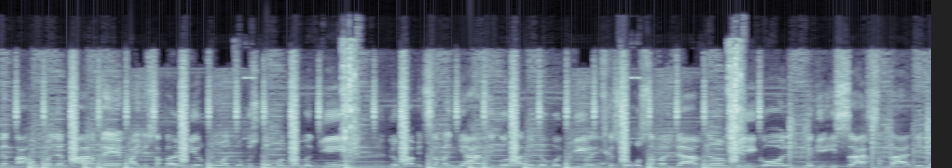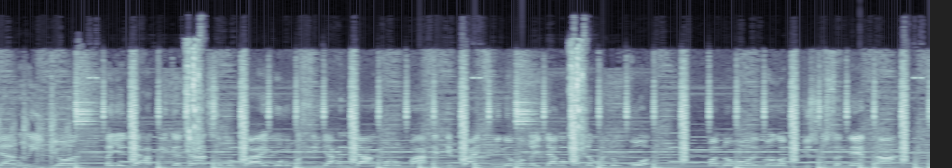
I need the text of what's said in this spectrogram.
na tao walang arte. Payo sa karir kung anong gusto mo na maging. Lumapit sa kanya, sigurado na wagi Prince ka, suko sa kalam ng Bicol. Nag-iisa sa kanilang region. Kaya lahat ka na sumabay. Puro kasiyahan lang, puro positive vibes. Di naman kailangan pa na malungkot. Panoorin mga videos ko sa net ha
